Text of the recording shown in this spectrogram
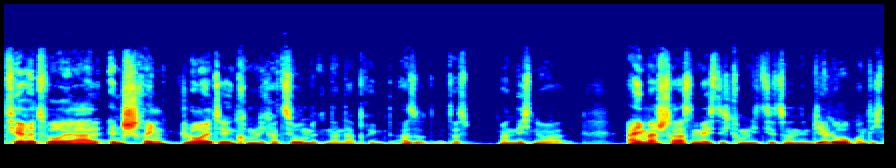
territorial entschränkt Leute in Kommunikation miteinander bringt. Also, dass man nicht nur einbahnstraßenmäßig kommuniziert, sondern im Dialog. Und ich,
